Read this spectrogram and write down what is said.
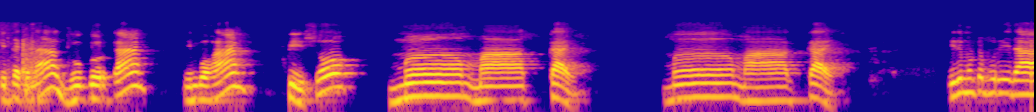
kita kena gugurkan imbuhan pisau memakai memakai இது மட்டும் புரியுதா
